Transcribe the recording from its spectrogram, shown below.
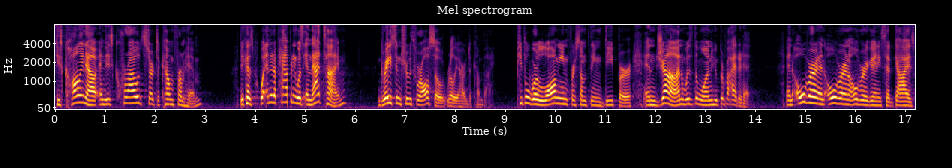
he's calling out, and these crowds start to come from him. Because what ended up happening was in that time, grace and truth were also really hard to come by. People were longing for something deeper, and John was the one who provided it. And over and over and over again, he said, Guys,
